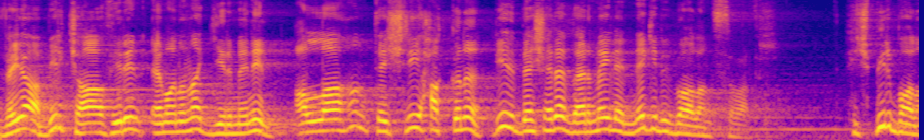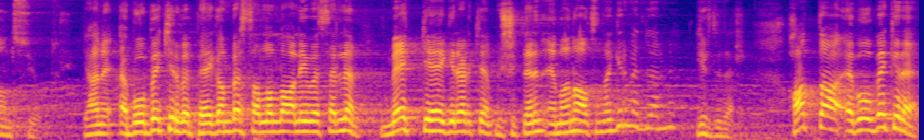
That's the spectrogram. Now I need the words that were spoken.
veya bir kafirin emanına girmenin Allah'ın teşri hakkını bir beşere vermeyle ne gibi bağlantısı vardır? Hiçbir bağlantısı yoktur. Yani Ebu Bekir ve Peygamber sallallahu aleyhi ve sellem Mekke'ye girerken müşriklerin emanı altında girmediler mi? Girdiler. Hatta Ebu Bekir'e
